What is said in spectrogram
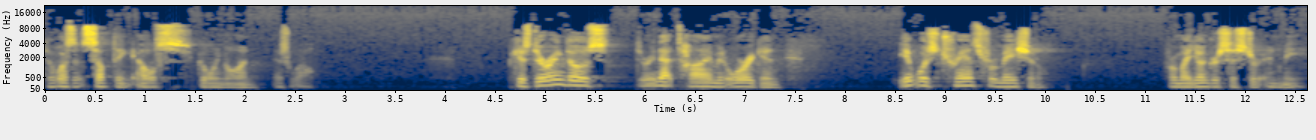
there wasn't something else going on as well. Because during those during that time in Oregon, it was transformational for my younger sister and me.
